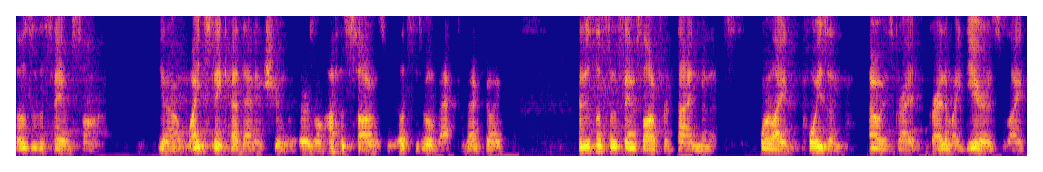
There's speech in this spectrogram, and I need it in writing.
those are the same song. You know, Whitesnake had that issue. There's a lot of songs you listen to them back to back, like, I just listened to the same song for nine minutes or like Poison. I always grind grinding my gears like,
